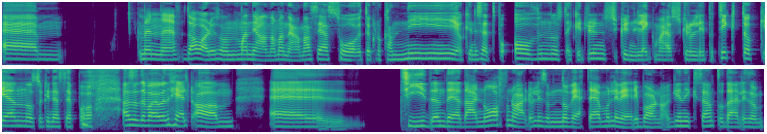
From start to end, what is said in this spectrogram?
Um, men eh, da var det jo sånn manana, manana, så jeg sov til klokka ni og kunne sette på ovnen og steke så kunne legge meg og scrolle litt på TikTok igjen, og så kunne jeg se på Altså, det var jo en helt annen eh, tid enn det det er nå, for nå er det jo liksom Nå vet jeg jeg må levere i barnehagen, ikke sant, og det er liksom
